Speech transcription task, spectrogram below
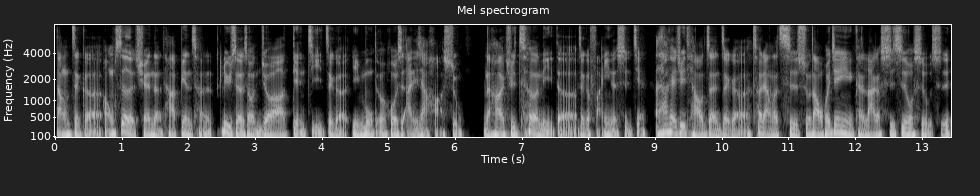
当这个红色的圈呢，它变成绿色的时候，你就要点击这个荧幕，对，或者是按一下滑鼠，然后去测你的这个反应的时间。它可以去调整这个测量的次数，那我会建议你可能拉个十次或十五次，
